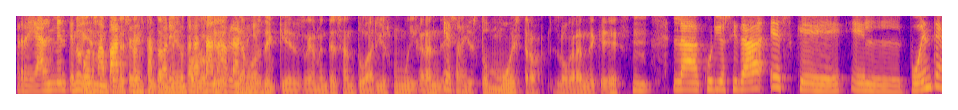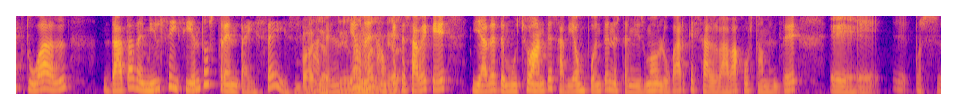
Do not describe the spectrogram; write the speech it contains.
realmente No, forma parte del santuario también por de decíamos de, que realmente el santuario es muy grande. Eso y es. esto muestra lo grande que es. Mm. La curiosidad es que el puente actual data de 1636. Vaya Atención, ¿eh? aunque se sabe que ya desde mucho antes había un puente en este mismo lugar que salvaba justamente eh, eh, pues,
